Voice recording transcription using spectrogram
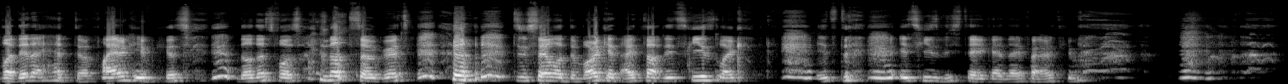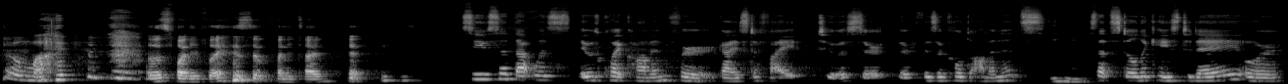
but then I had to fire him because donuts was not so good to sell on the market. I thought it's his like it's the, it's his mistake, and I fired him. Oh my. it was funny play. It was a funny time. so you said that was it was quite common for guys to fight to assert their physical dominance. Mm-hmm. Is that still the case today, or?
